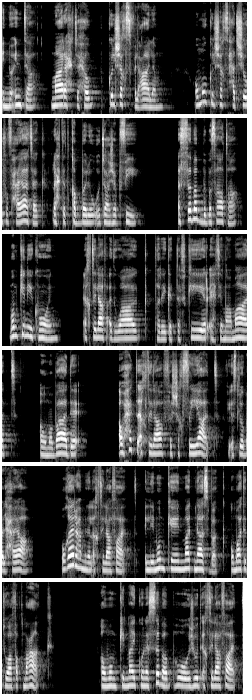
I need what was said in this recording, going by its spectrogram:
إنه أنت ما رح تحب كل شخص في العالم ومو كل شخص حتشوفه في حياتك رح تتقبله وتعجب فيه. السبب ببساطة ممكن يكون اختلاف أذواق طريقة تفكير اهتمامات أو مبادئ أو حتى اختلاف في الشخصيات في أسلوب الحياة وغيرها من الاختلافات اللي ممكن ما تناسبك وما تتوافق معاك. أو ممكن ما يكون السبب هو وجود اختلافات.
